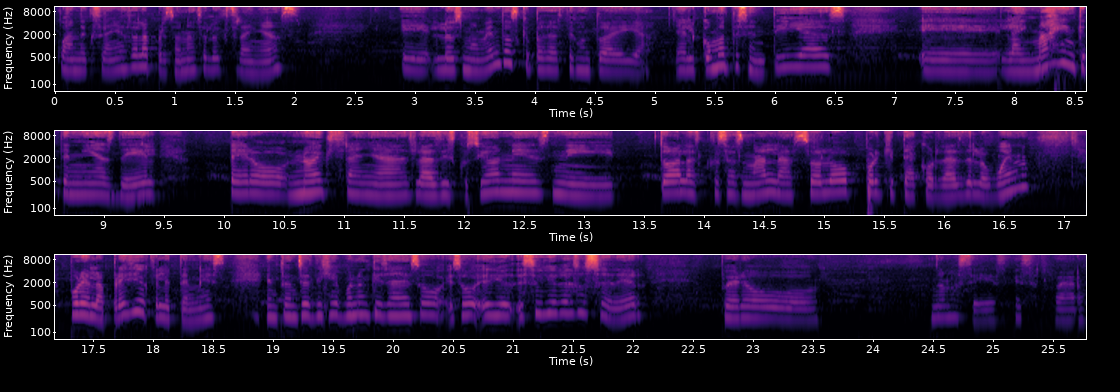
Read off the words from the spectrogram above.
cuando extrañas a la persona solo extrañas eh, los momentos que pasaste junto a ella, el cómo te sentías, eh, la imagen que tenías de él, pero no extrañas las discusiones ni todas las cosas malas, solo porque te acordás de lo bueno, por el aprecio que le tenés. Entonces dije, bueno, quizá eso, eso, eso llega a suceder, pero no lo sé, es, es raro.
